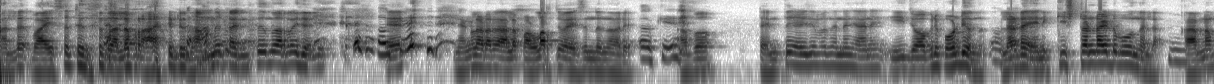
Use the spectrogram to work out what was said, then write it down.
നല്ല വയസ്സിട്ട് നല്ല പ്രായമുണ്ട്. അന്ന് ടെൻത്ത് എന്ന് പറഞ്ഞു കഴിഞ്ഞാൽ ഓക്കെ ഞങ്ങളവിടെ നല്ല പള്ളർച്ച് വയസ്സുണ്ടെന്ന് പറയാം. അപ്പോൾ ടെൻത്ത് കഴിഞ്ഞപ്പോൾ തന്നെ ഞാൻ ഈ ജോബിന് പോകേണ്ടി വന്നു. അല്ലാണ്ട് എനിക്ക് ഇഷ്ടമുണ്ടായിട്ട് പോകുന്നല്ല കാരണം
